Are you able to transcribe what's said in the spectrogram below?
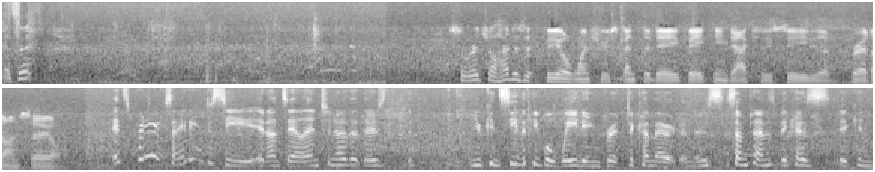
That's it. So Rachel, how does it feel once you've spent the day baking to actually see the bread on sale? it's pretty exciting to see it on sale and to know that there's you can see the people waiting for it to come out. And there's sometimes because it can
